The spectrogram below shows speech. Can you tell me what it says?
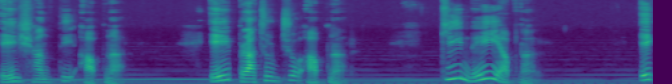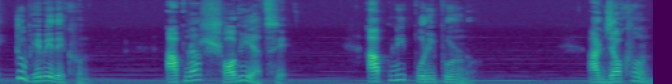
এই শান্তি আপনার, এই প্রাচুর্য আপনার, কি নেই আপনার? একটু ভেবে দেখুন, আপনার সবই আছে, আপনি পরিপূর্ণ। আর যখন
